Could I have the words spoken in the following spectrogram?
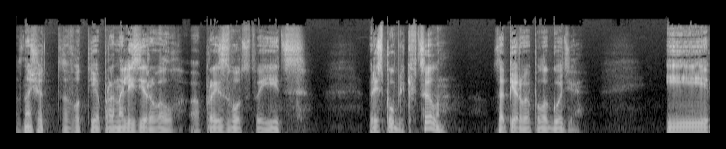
Значит, вот я проанализировал производство яиц в республике в целом за первое полугодие – и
